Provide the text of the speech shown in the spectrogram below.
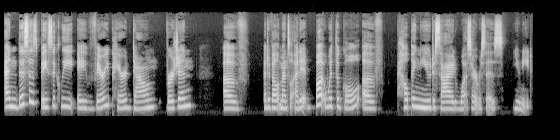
And this is basically a very pared down version of a developmental edit, but with the goal of helping you decide what services you need.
